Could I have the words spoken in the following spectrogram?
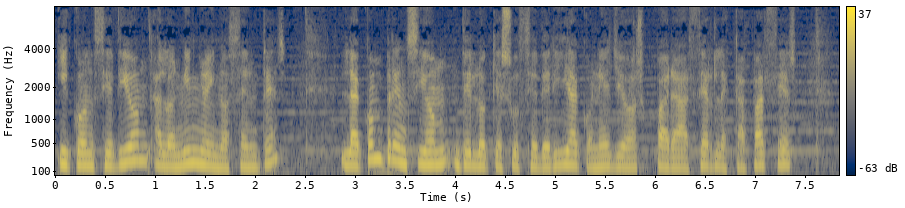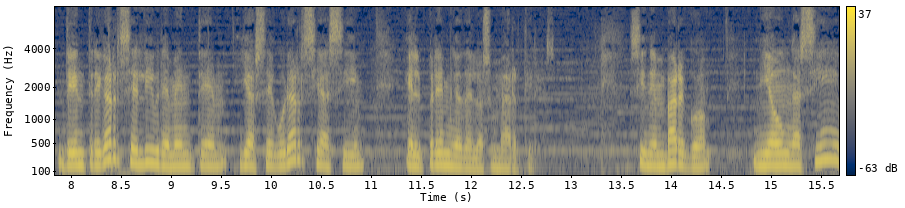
y concedió a los niños inocentes la comprensión de lo que sucedería con ellos para hacerles capaces de entregarse libremente y asegurarse así el premio de los mártires. Sin embargo, ni aun así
